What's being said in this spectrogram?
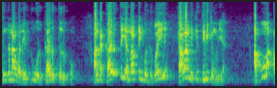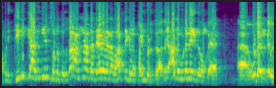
சிந்தனாவாதிகளுக்கும் ஒரு கருத்து இருக்கும். அந்த கருத்தை எல்லாத்தையும் கொண்டு போய் தலைமைக்கு திணிக்க முடியாது. அப்போ அப்படி திணிக்காதீங்கன்னு சொல்றதுக்கு தான் அண்ணா அதை வேற வேற வார்த்தைகளை பயன்படுத்துறாரு. அதை உடனே இது உங்க ஊடகங்கள்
